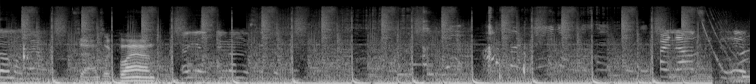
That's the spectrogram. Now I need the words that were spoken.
do a manual. plan. Okay, let's do it on the six. Alright, now let's hit the hip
